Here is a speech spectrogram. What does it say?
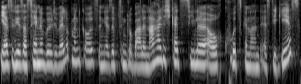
Ja, also die Sustainable Development Goals sind ja 17 globale Nachhaltigkeitsziele, auch kurz genannt SDGs.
